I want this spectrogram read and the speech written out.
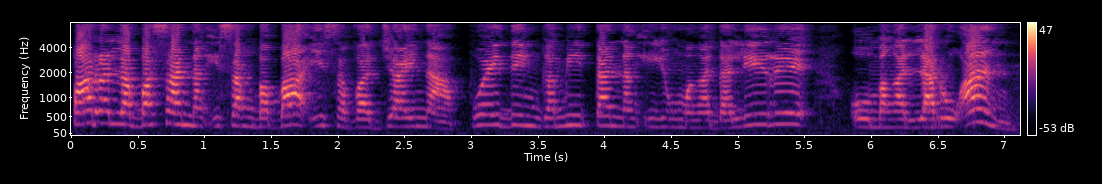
Para labasan ng isang babae sa vagina, pwedeng gamitan ng iyong mga daliri o mga laruan.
